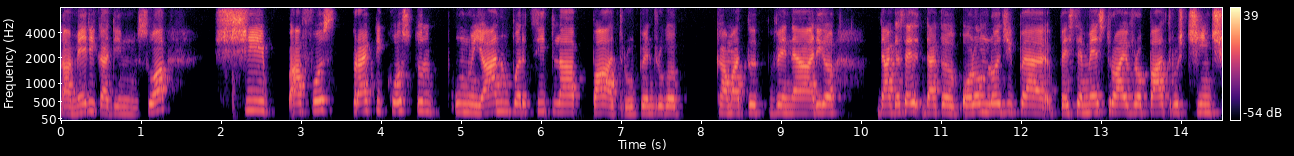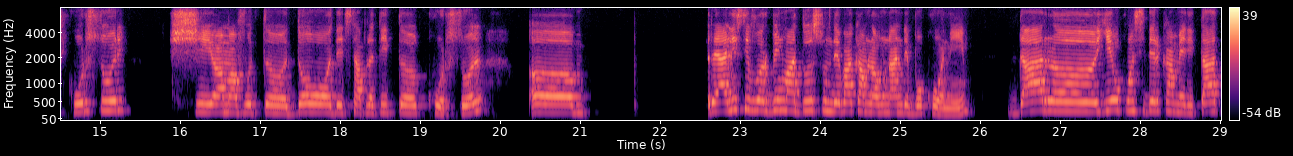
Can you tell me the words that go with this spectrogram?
America, din SUA și a fost practic costul unui an împărțit la patru, pentru că cam atât venea, adică dacă, stai, dacă o luăm logic pe, pe semestru ai vreo 4-5 cursuri și eu am avut uh, două, deci s-a plătit uh, cursul. Uh, realistic vorbind, m-a dus undeva cam la un an de Boconi, dar uh, eu consider că a meritat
